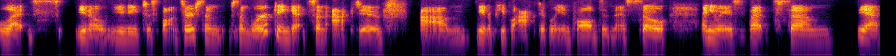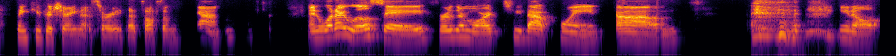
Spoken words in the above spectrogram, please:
let's you know you need to sponsor some some work and get some active um you know people actively involved in this. So anyways that's um yeah thank you for sharing that story. That's awesome. Yeah. And what i will say furthermore to that point um you know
